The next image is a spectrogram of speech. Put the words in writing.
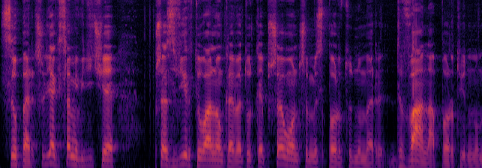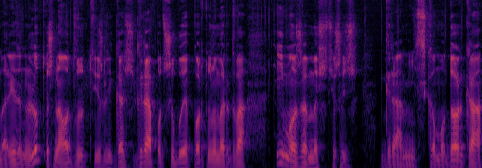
Super, czyli jak sami widzicie, przez wirtualną klawiaturkę przełączymy z portu numer 2 na port numer 1 lub też na odwrót, jeżeli gra potrzebuje portu numer 2 i możemy się cieszyć grami z Commodorka.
